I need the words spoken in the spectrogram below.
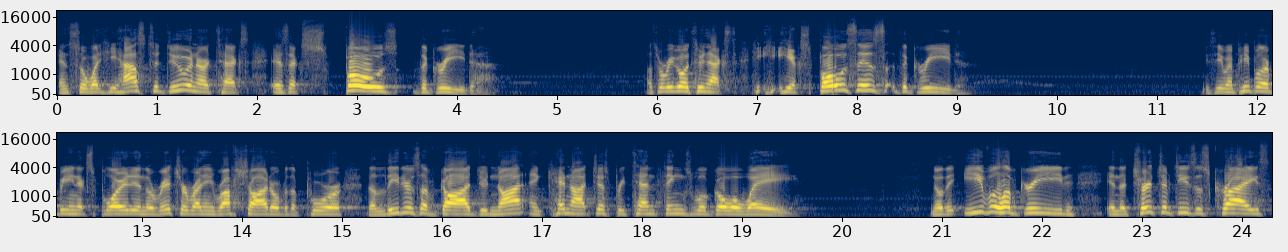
And so, what he has to do in our text is expose the greed. That's where we go to next. He, he exposes the greed. You see, when people are being exploited and the rich are running roughshod over the poor, the leaders of God do not and cannot just pretend things will go away. No, the evil of greed in the church of Jesus Christ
